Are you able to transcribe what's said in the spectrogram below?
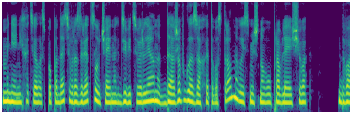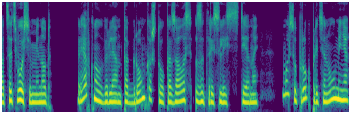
Мне не хотелось попадать в разряд случайных девиц Верлиана даже в глазах этого странного и смешного управляющего. «Двадцать восемь минут». Рявкнул Верлиан так громко, что, казалось, затряслись стены. Мой супруг притянул меня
